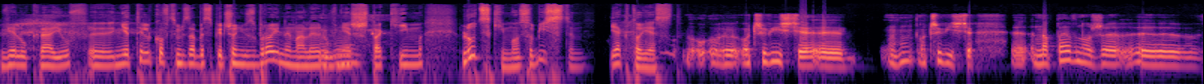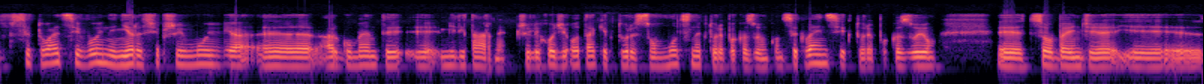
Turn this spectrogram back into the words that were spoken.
wielu krajów, y, nie tylko w tym zabezpieczeniu zbrojnym, ale mhm. również takim ludzkim, osobistym. Jak to jest? Oczywiście. Y, mhm, oczywiście. Y, na pewno, że w sytuacji wojny nieraz się przyjmuje argumenty militarne, czyli chodzi o takie, które są mocne, które pokazują konsekwencje, które pokazują co będzie, y,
